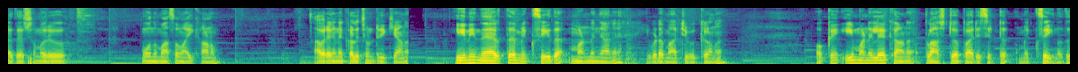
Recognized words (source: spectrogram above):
ഏകദേശം ഒരു മൂന്ന് മാസമായി കാണും. അവരങ്ങനെ കളിച്ചുകൊണ്ടിരിക്കുകയാണ്. ഇനി നേരത്തെ മിക്സ് ചെയ്ത മണ്ണ് ഞാൻ ഇവിടെ മാറ്റി വെക്കുകയാണ്. ഓക്കെ ഈ മണ്ണിലേക്കാണ് പ്ലാസ്റ്റർ പാരിസിട്ട് മിക്സ് ചെയ്യുന്നത്.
